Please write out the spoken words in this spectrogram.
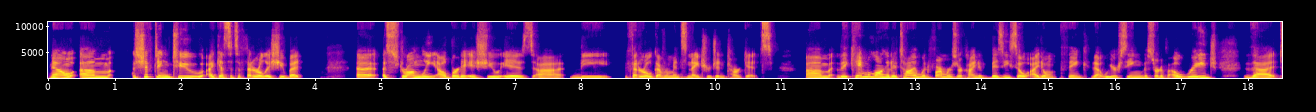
Now, um, shifting to, I guess it's a federal issue, but uh, a strongly Alberta issue is uh, the federal government's nitrogen targets. Um, they came along at a time when farmers are kind of busy. So I don't think that we are seeing the sort of outrage that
